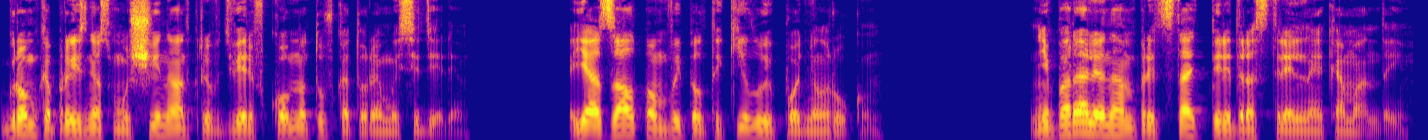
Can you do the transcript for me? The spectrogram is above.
Громко произнес мужчина, открыв дверь в комнату, в которой мы сидели. Я залпом выпил текилу и поднял руку. «Не пора ли нам предстать перед расстрельной командой?»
